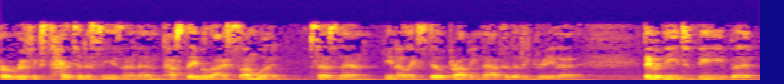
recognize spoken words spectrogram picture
horrific start to the season and have stabilized somewhat since then. You know, like still probably not to the degree that they would need to be, but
